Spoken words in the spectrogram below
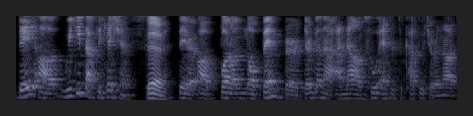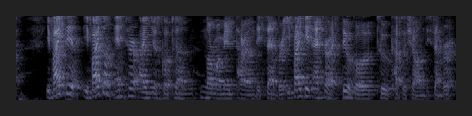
they uh, we give the applications Yeah. there, uh, but on November they're gonna announce who entered to KATUSA or not. If I did, if I don't enter, I just go to a normal military on December. If I did enter, I still go to KATUSA on December.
